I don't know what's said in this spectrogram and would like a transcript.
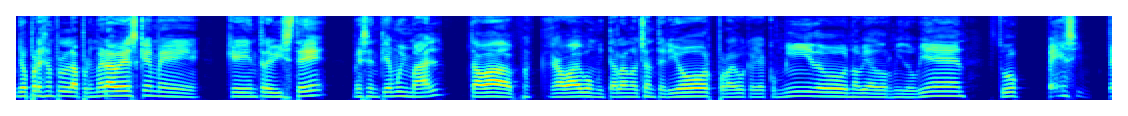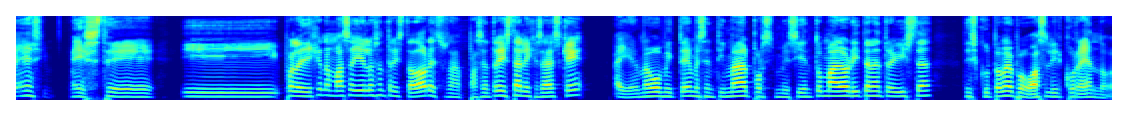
Yo, por ejemplo, la primera vez que me que entrevisté, me sentía muy mal. Estaba, acababa de vomitar la noche anterior por algo que había comido, no había dormido bien. Estuvo pésimo, pésimo. Este, y pues le dije nomás ayer a los entrevistadores, o sea, pasé a entrevistar, le dije, ¿sabes qué? Ayer me vomité, me sentí mal, por si me siento mal ahorita en la entrevista, discúlpame, pero voy a salir corriendo.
